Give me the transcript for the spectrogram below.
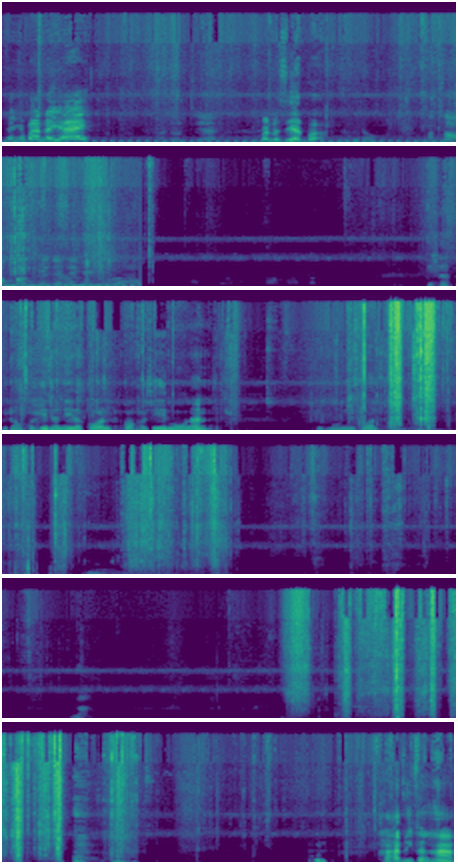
เจ้าอยู่บ้านไหนยาย บ้า นเราเสียดบ่มาซองเบิ่งเถอะเด้เดี๋ยวนี่ค่ะพี่น้องเขาเห็นอันนี้ละก่อนก่อนเขาจะเห็นมูนั่นเห็นมูนี่ก่อนคุณขาดอีกต่างหาก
